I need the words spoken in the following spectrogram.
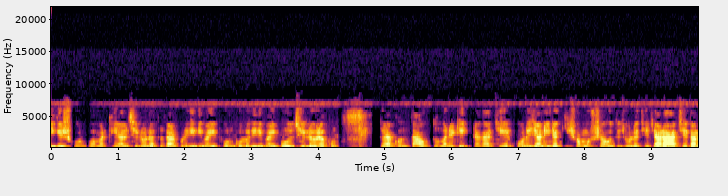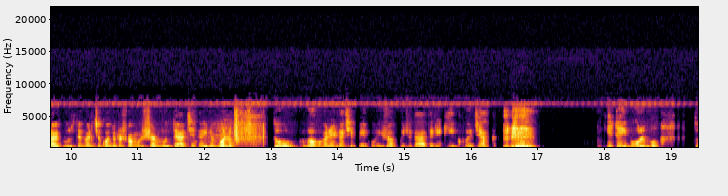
জিজ্ঞেস করব, আমার খেয়াল ছিল না। তো তারপরে দিদিভাই ফোন করল, দিদিভাই বলছিল এরকম। তো এখন তাও তো মানে ঠিকঠাক আছে, এরপরে জানি না কি সমস্যা হতে চলেছে। যারা আছে তারাই বুঝতে পারছে কতটা সমস্যার মধ্যে আছে, তাই না বলো? তো ভগবানের কাছে পে করি সব কিছু তাড়াতাড়ি ঠিক হয়ে যাক। এটাই বলব। তো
